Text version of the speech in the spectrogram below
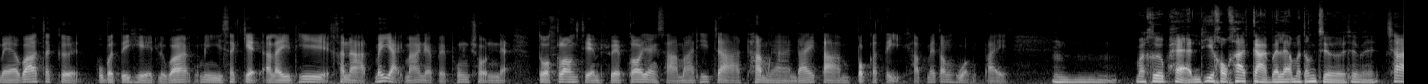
แม้ว่าจะเกิดอุบัติเหตุ หรือว่ามีสะเก็ดอะไรที่ขนาดไม่ใหญ่มากเนี่ยไปพุ่งชนเนี่ยตัวกล้องเจมส์เว็บก็ยังสามารถที่จะทำงานได้ตามปกติครับ ไม่ต้องห่วงไปมันคือแผนที่เขาคาดการไปแล้วมันต้องเจอใช่ไหมใช่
